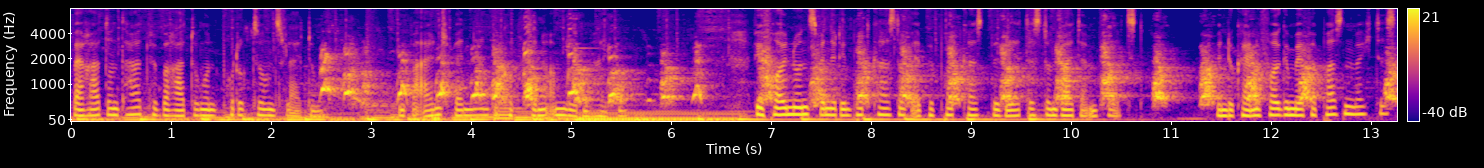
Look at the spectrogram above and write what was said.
bei Rat und Tat für Beratung und Produktionsleitung und bei allen Spendern, die Kopfkino am Leben halten. Wir freuen uns, wenn du den Podcast auf Apple Podcast bewertest und weiterempfehlst. Wenn du keine Folge mehr verpassen möchtest,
